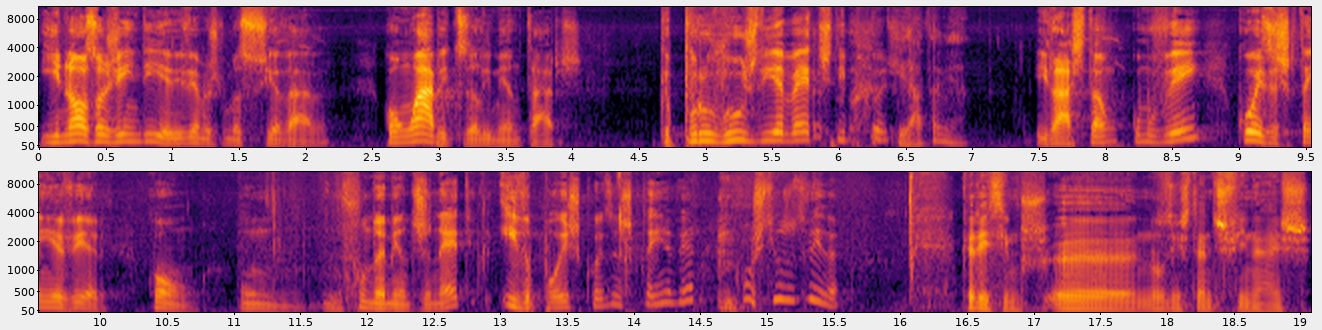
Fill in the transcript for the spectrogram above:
E nós hoje em dia vivemos numa sociedade com hábitos alimentares que produz diabetes tipo 2. Exatamente. E lá estão, como veem, coisas que têm a ver com um, um fundamento genético e depois coisas que têm a ver com o estilo de vida. Caríssimos, uh, nos instantes finais,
